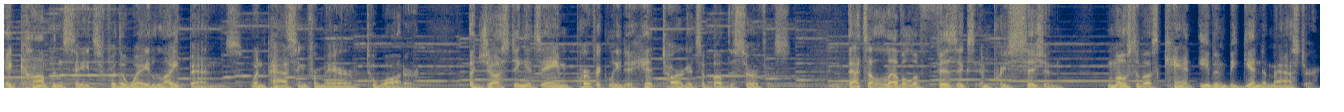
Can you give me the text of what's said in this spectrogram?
It compensates for the way light bends when passing from air to water, adjusting its aim perfectly to hit targets above the surface. That's a level of physics and precision most of us can't even begin to master.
